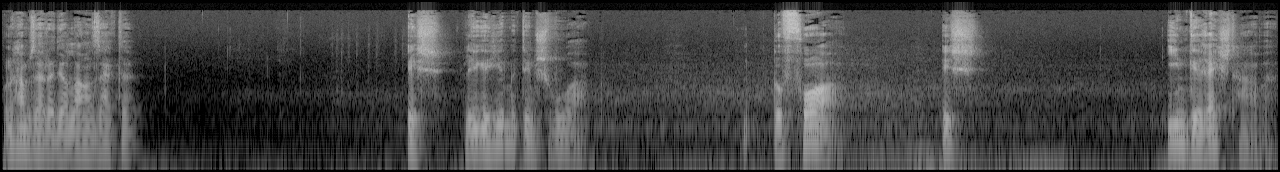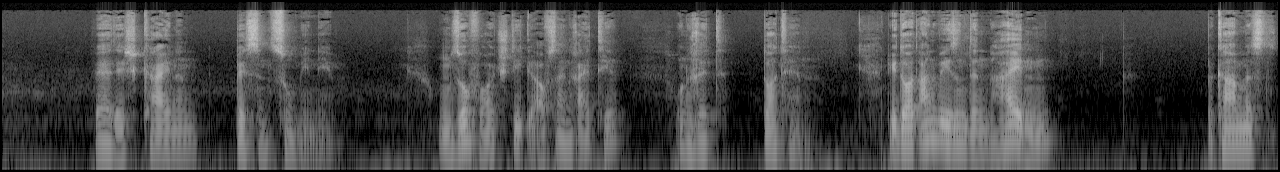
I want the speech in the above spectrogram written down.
Und Hamza radiallahu anh sagte, ich lege hiermit den Schwur ab, bevor ich ihn gerecht habe, werde ich keinen Bissen zu mir nehmen. Und sofort stieg er auf sein Reittier und ritt dorthin. Die dort anwesenden Heiden bekamen es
